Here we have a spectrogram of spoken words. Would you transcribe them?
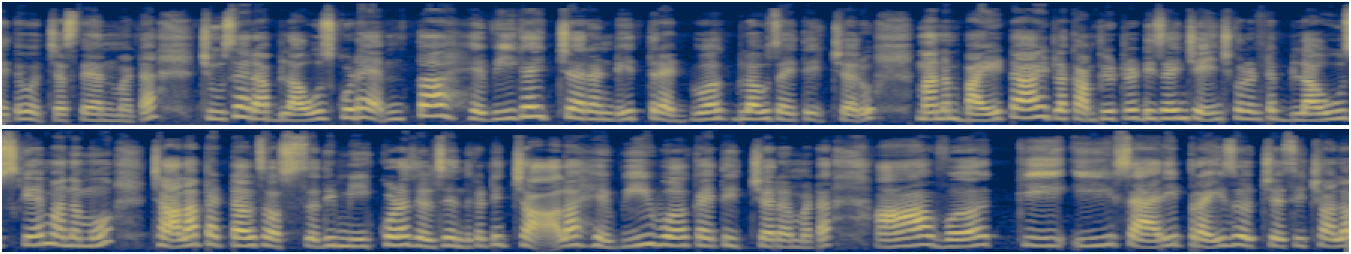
అయితే వచ్చేస్తాయి అనమాట చూసారా? బ్లౌజ్ కూడా ఎంత హెవీగా ఇచ్చారండి. థ్రెడ్ వర్క్ బ్లౌజ్ అయితే ఇచ్చారు. మనం బయట ఇట్లా కంప్యూటర్ డిజైన్ చేయించుకోవాలంటే బ్లౌజ్కే మనము చాలా పెట్టాల్సి వస్తుంది. మీకు కూడా తెలుసు. ఎందుకంటే చాలా హెవీ వర్క్ అయితే ఇచ్చారనమాట ఆ వర్క్కి ఈ శారీ ప్రైస్ వచ్చేసి చాలా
